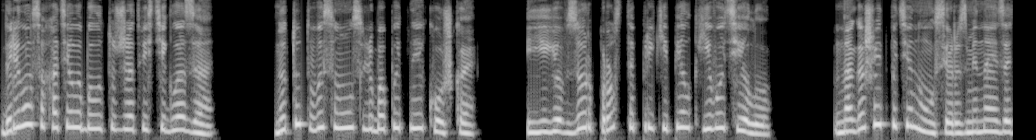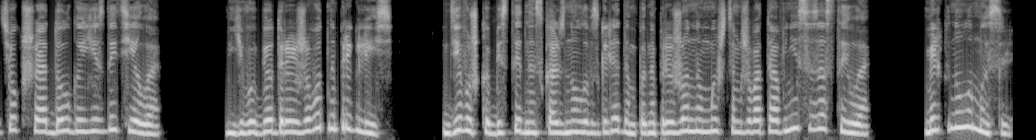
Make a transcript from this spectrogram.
Дариласа хотела было тут же отвести глаза, но тут высунулась любопытная кошка, и ее взор просто прикипел к его телу. Нагашейд потянулся, разминая затекшее от долгой езды тело. Его бедра и живот напряглись, Девушка бесстыдно скользнула взглядом по напряженным мышцам живота вниз и застыла. Мелькнула мысль.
